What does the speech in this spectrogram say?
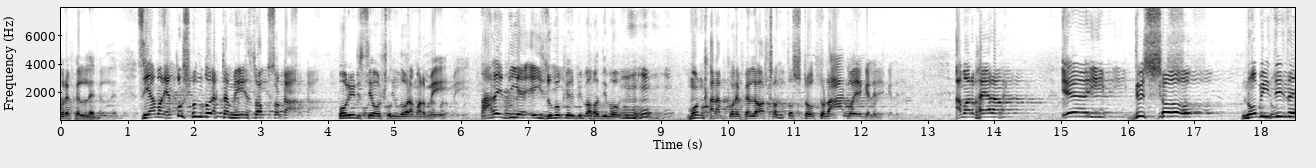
করে ফেললেন। যে আমার এত সুন্দর একটা মেয়ে চকচকা পরীর চেয়েও সুন্দর আমার মেয়ে। তারে দিয়ে এই যুবকের বিবাহ দিব। মন খারাপ করে ফেলে, অসন্তুষ্ট, একটু রাগ হয়ে গেলেন। আমার ভাইয়ারা, এই দৃশ্য নবীজি যে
